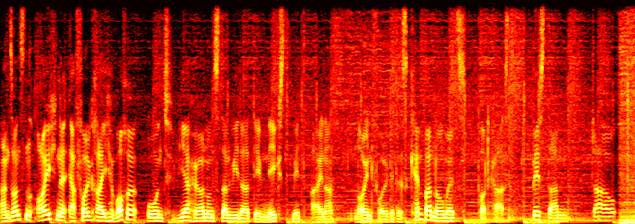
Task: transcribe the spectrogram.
Ansonsten euch eine erfolgreiche Woche und wir hören uns dann wieder demnächst mit einer neuen Folge des Camper Nomads Podcast. Bis dann. 早。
